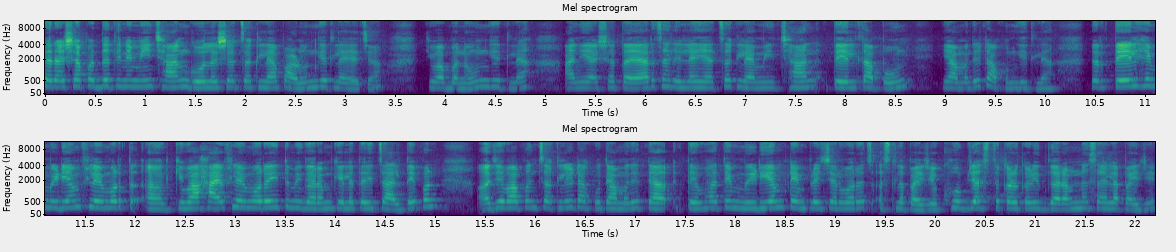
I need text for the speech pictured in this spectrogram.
तर अशा पद्धतीने मी छान गोल अशा चकल्या पाळून घेतल्या याच्या किंवा बनवून घेतल्या आणि अशा तयार झालेल्या या चकल्या मी छान तेल तापवून यामध्ये टाकून घेतल्या. तर तेल हे मीडियम फ्लेमवर किंवा हाय फ्लेमवरही तुम्ही गरम केलं तरी चालते पण जेव्हा आपण चकली टाकू त्यामध्ये त्या तेव्हा ते मीडियम टेम्परेचरवरच असलं पाहिजे. खूप जास्त कडकडीत गरम नसायला पाहिजे.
